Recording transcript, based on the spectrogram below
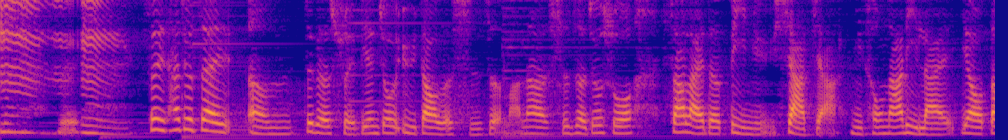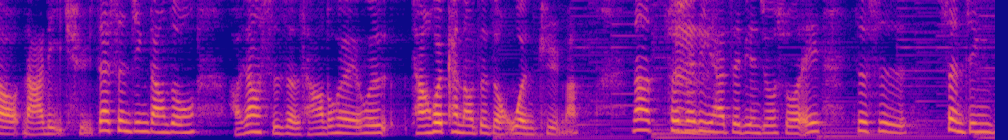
嗯，对，嗯。所以他就在嗯这个水边就遇到了使者嘛，那使者就说：“杀来的婢女夏甲，你从哪里来，要到哪里去？”在圣经当中，好像使者常常都会会常常会看到这种问句嘛。那崔菲利他这边就说：“哎，这是。”圣经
